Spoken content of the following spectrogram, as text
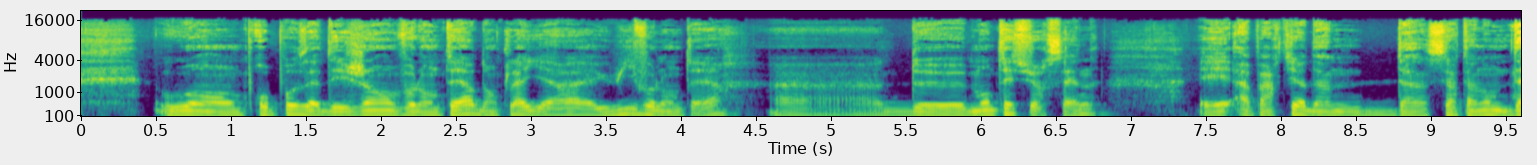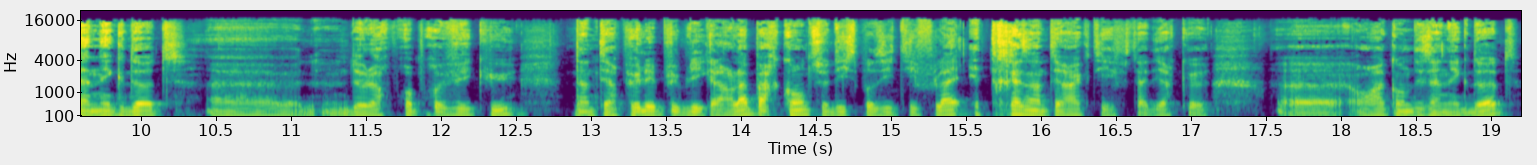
où on propose à des gens volontaires, donc là, il y a huit volontaires, euh, de monter sur scène et à partir d'un certain nombre d'anecdotes euh, de leur propre vécu, d'interpeller le public. Alors là, par contre, ce dispositif-là est très interactif, c'est-à-dire que euh, on raconte des anecdotes,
